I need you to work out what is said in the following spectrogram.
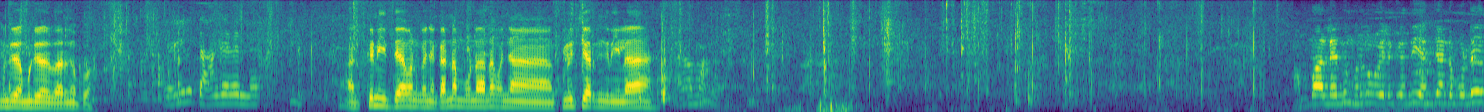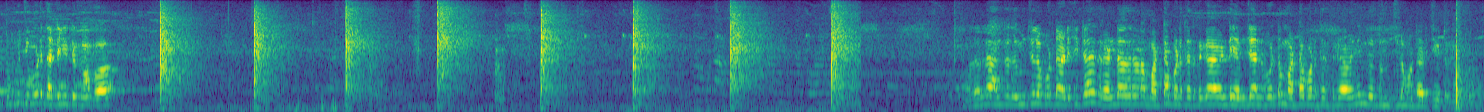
முடியாது முடியாது பாருங்க இப்போ. வெயில் தாங்கவே இல்லை. அக்னி தேவன் கொஞ்சம் கண்ணை மூணாருனா கொஞ்சம் குளிர்ச்சியாக இருக்குங்கிறீங்களா? அம்பாள்லேருந்து முருகன் கோயிலுக்கு வந்து எம்ஜாண்டை போட்டு தும்பிச்சு போட்டு தட்டிக்கிட்டு இருக்கோம் இப்போ. அதில் அந்த துமிச்சில் போட்டு அடிச்சுட்டு ரெண்டாவது தடவை மட்டப்படுத்துறதுக்காக வேண்டிய எம்ஜான் போட்டு மட்டப்படுத்துறதுக்காக வேண்டி இந்த துமிச்சில் போட்டு அடிச்சுட்டு இருக்கேன்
